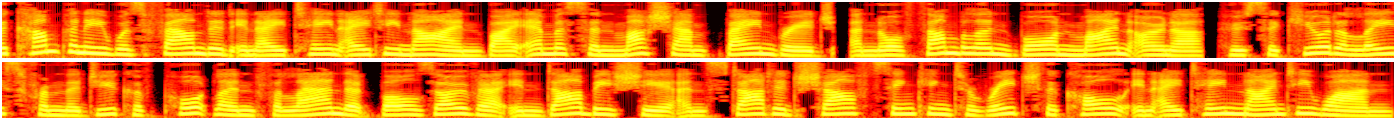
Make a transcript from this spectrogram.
The company was founded in 1889 by Emerson Muschamp Bainbridge, a Northumberland-born mine owner, who secured a lease from the Duke of Portland for land at Bolsover in Derbyshire and started shaft sinking to reach the coal in 1891.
